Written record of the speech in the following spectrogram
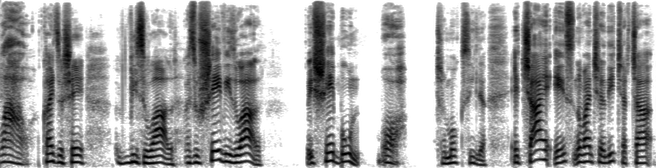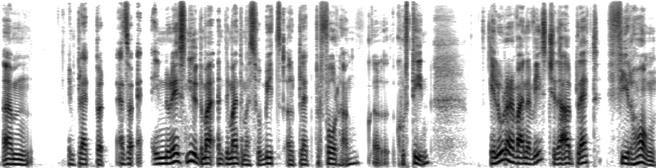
wow. Questo c'è visual. Also schön visual. Ist schön buon. Boah, c'è il moxiglia. E c'hai es, non vai a dire, c'ha um, in plet per, also in non es niente, ma di mente ma so bit al plet per vorhang, al curtin. E loro vai a vis, c'è da al plet vier hong.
